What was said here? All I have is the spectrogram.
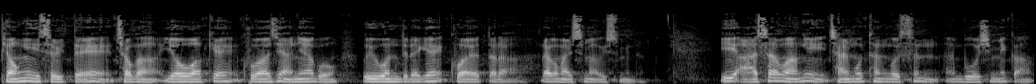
병이 있을 때에 저가 여호와께 구하지 아니하고 의원들에게 구하였더라라고 말씀하고 있습니다. 이 아사 왕이 잘못한 것은 무엇입니까?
